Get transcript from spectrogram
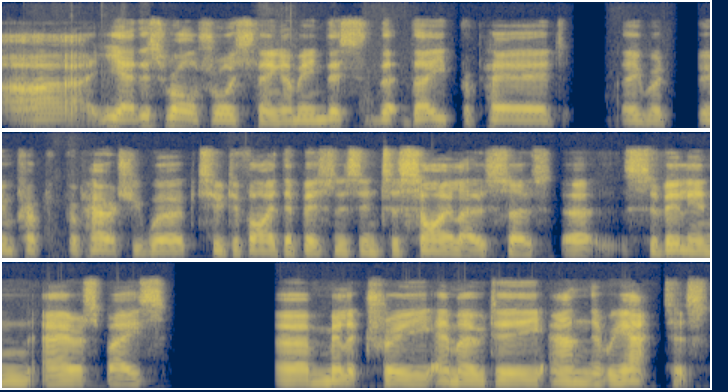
uh, yeah, this Rolls Royce thing. I mean, this that they prepared. They were doing pre preparatory work to divide their business into silos. So uh, civilian aerospace, uh, military, MOD, and the reactors.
